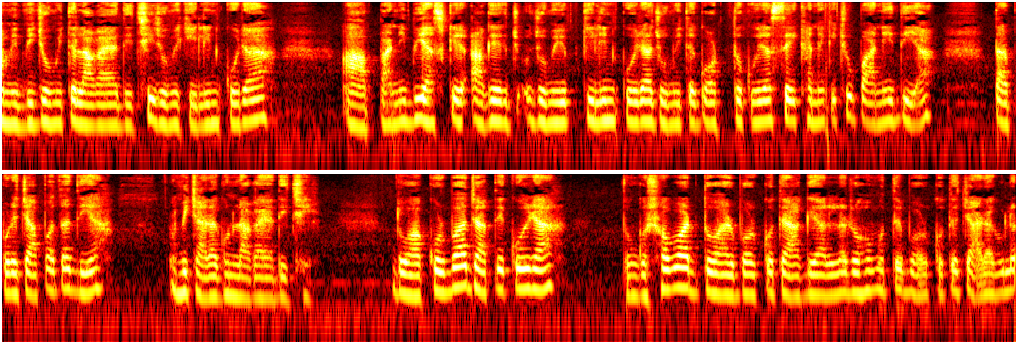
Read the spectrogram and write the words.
আমি বি জমিতে লাগায়া দিচ্ছি জমি ক্লিন কইরা পানি বি আজকে আগে জমি ক্লিন কইরা, জমিতে গর্ত কইরা সেইখানে কিছু পানি দিয়া, তারপরে চা পাতা দিয়া আমি চারাগুন লাগায়া দিচ্ছি দোয়া করবা যাতে কইরা তোমাকে সবার দোয়ার বরকতে, আগে আল্লাহর রহমতে বরকতে চারাগুলো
